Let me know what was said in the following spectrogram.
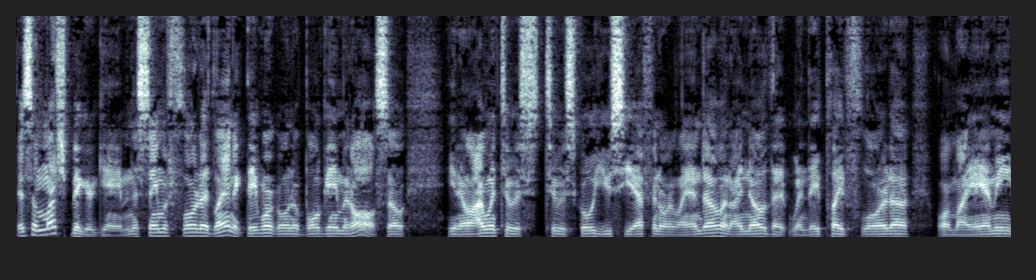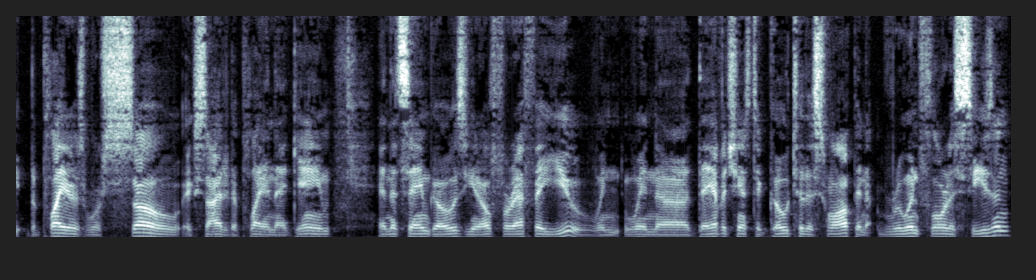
it's a much bigger game. And the same with Florida Atlantic; they weren't going to a bowl game at all. So, you know, I went to a to a school UCF in Orlando, and I know that when they played Florida or Miami, the players were so excited to play in that game. And the same goes, you know, for FAU when when uh, they have a chance to go to the swamp and ruin Florida's season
